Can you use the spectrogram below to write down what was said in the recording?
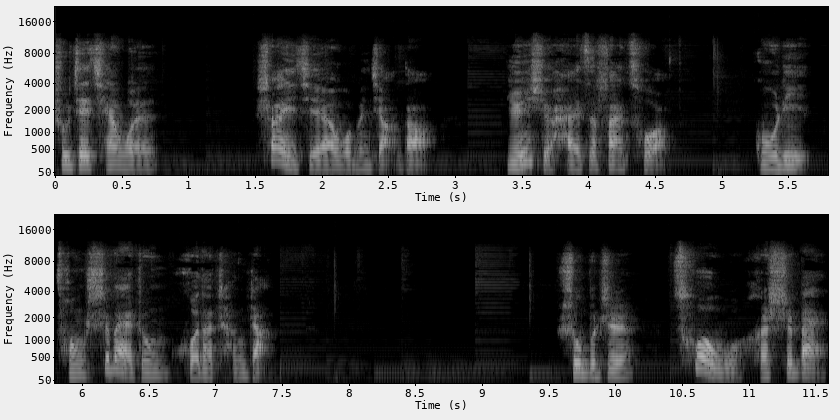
书接前文，上一节我们讲到，允许孩子犯错，鼓励从失败中获得成长。殊不知，错误和失败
